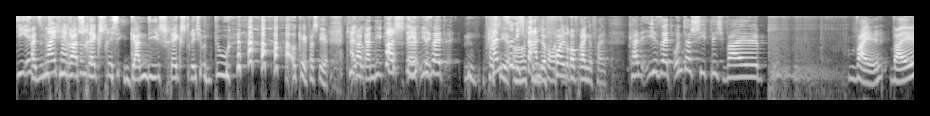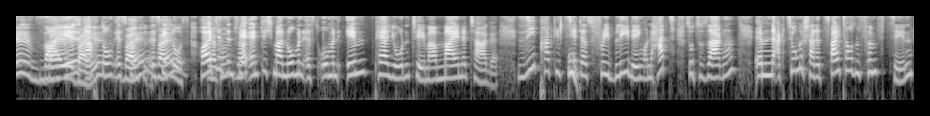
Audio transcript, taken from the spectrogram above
Die ist also nicht Kira Schrägstrich Gandhi Schrägstrich und du. okay, verstehe. Kira also, Gandhi. Verstehst äh, Ihr seid. Äh, verstehe. Kannst du nicht oh, bin wieder voll drauf reingefallen. Kann, ihr seid unterschiedlich, weil. Pff, weil, weil, weil, weil, Achtung, es, weil, kommt, es weil, geht los. Heute ja, sind wir endlich mal Nomen est Omen im Periodenthema Meine Tage. Sie praktiziert uh. das Free Bleeding und hat sozusagen ähm, eine Aktion gestartet 2015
